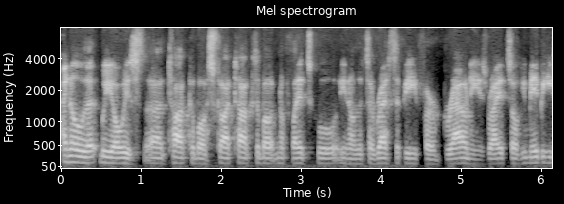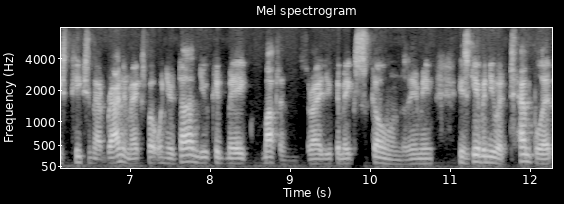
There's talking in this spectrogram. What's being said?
I know that we always uh, talk about Scott talks about in the flight school. You know, it's a recipe for brownies, right? So he maybe he's teaching that brownie mix, but when you're done, you could make muffins, right? You can make scones. I mean, he's giving you a template,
